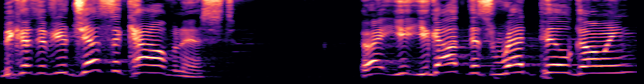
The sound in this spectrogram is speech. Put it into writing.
Because if you're just a Calvinist, right, you, you got this red pill going,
